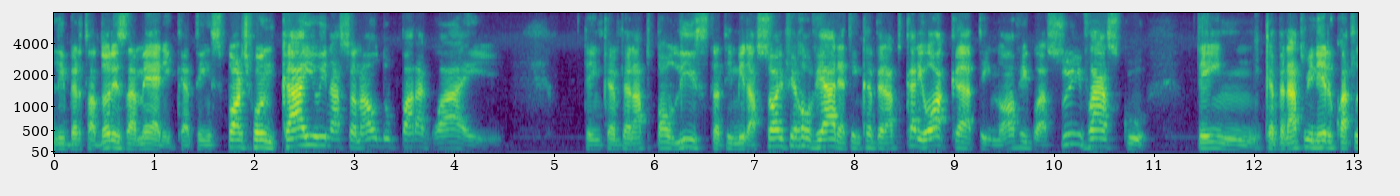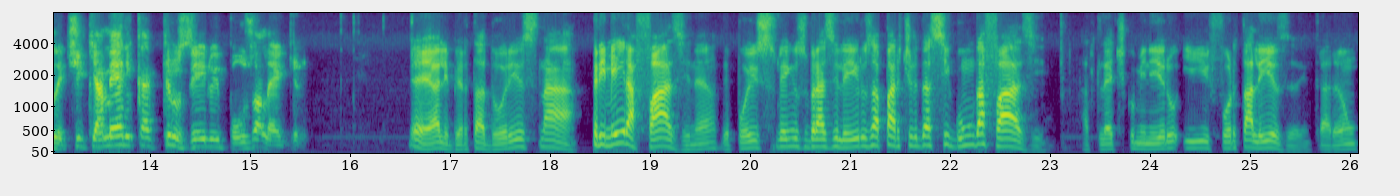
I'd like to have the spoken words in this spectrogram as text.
Libertadores da América, tem Esporte Huancaio e Nacional do Paraguai. Tem Campeonato Paulista, tem Mirassol e Ferroviária, tem Campeonato Carioca, tem Nova Iguaçu e Vasco, tem Campeonato Mineiro com Atlético e América, Cruzeiro e Pouso Alegre. É, a Libertadores na primeira fase, né? Depois vem os brasileiros a partir da segunda fase. Atlético Mineiro e Fortaleza entrarão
